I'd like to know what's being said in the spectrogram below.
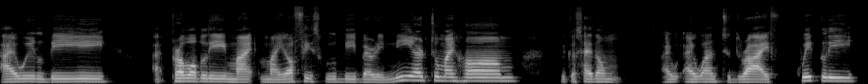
I will be uh, probably my my office will be very near to my home because I don't I, I want to drive quickly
